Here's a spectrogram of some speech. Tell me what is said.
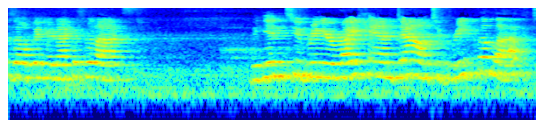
is open, your neck is relaxed. Begin to bring your right hand down to greet the left.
